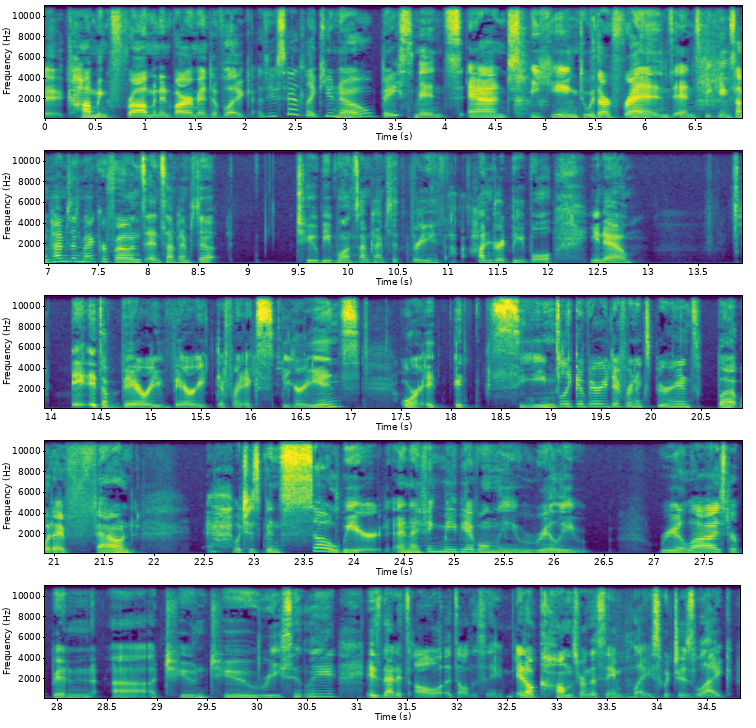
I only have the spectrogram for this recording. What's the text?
uh, coming from an environment of like, as you said, like you know, basements and speaking to with our friends and speaking sometimes in microphones and sometimes to two people and sometimes to three hundred people. You know, it, it's a very very different experience or it it seemed like a very different experience but what i've found which has been so weird and i think maybe i've only really realized or been uh, attuned to recently is that it's all it's all the same. It all comes from the same place which is like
